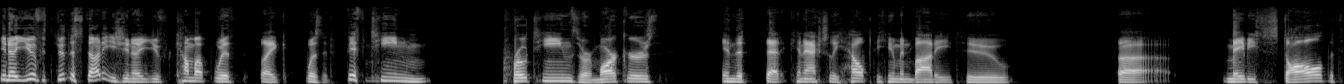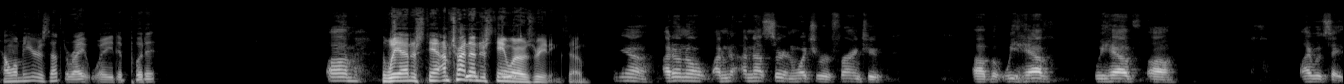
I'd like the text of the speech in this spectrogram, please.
you know, you've through the studies, you know, you've come up with like was it 15 proteins or markers in the that can actually help the human body to uh maybe stall the telomere. Is that the right way to put it? Um, the way I understand, I'm trying to understand what I was reading. So yeah, I don't know. I'm I'm not certain what you're referring to, uh, but we have we have uh, I would say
